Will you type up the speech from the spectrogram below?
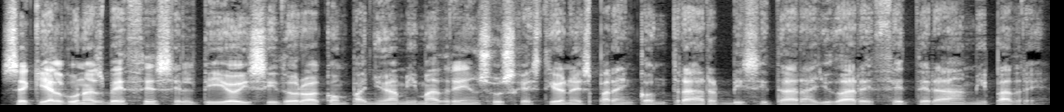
Sé que algunas veces el tío Isidoro acompañó a mi madre en sus gestiones para encontrar, visitar, ayudar, etc. a mi padre.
